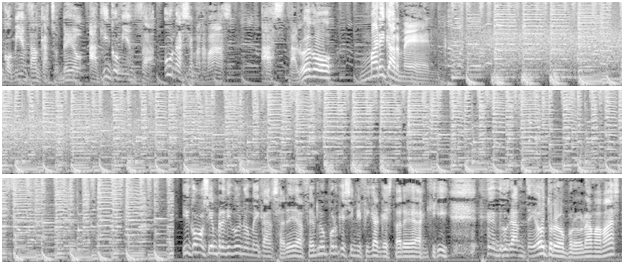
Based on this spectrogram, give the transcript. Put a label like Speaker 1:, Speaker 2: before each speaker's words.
Speaker 1: Comienza el cachondeo. Aquí comienza una semana más. Hasta luego, Mari Carmen. Y como siempre digo, y no me cansaré de hacerlo porque significa que estaré aquí durante otro programa más.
